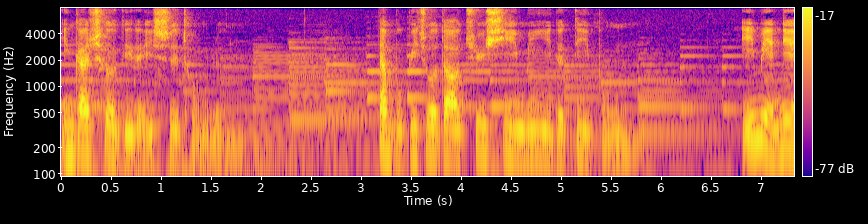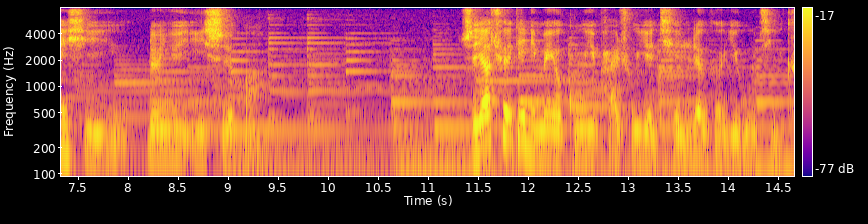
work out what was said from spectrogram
应该彻底的一视同仁，但不必做到巨细靡遗的地步。以免练习沦于仪式化。只要确定你没有故意排除眼前任何一物即可。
